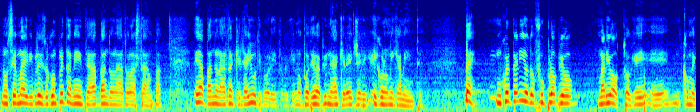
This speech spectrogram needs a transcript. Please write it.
non si è mai ripreso completamente, ha abbandonato la stampa e ha abbandonato anche gli aiuti, poveretto, perché non poteva più neanche leggere economicamente. Beh, in quel periodo fu proprio Mariotto che eh, come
